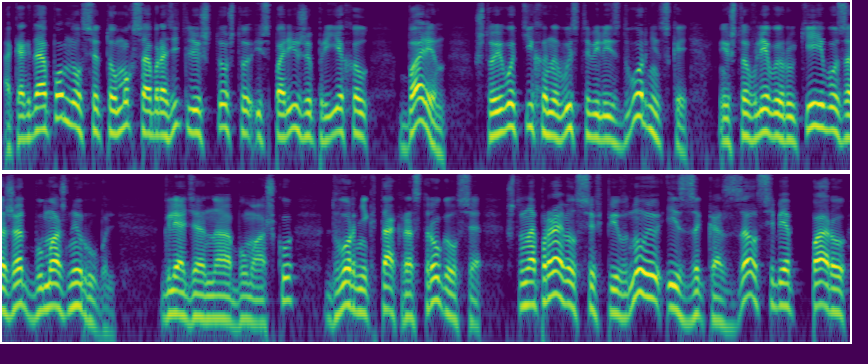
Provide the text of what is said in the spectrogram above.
А когда опомнился, то мог сообразить лишь то, что из Парижа приехал барин, что его Тихона выставили из дворницкой и что в левой руке его зажат бумажный рубль. Глядя на бумажку, дворник так растрогался, что направился в пивную и заказал себе пару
